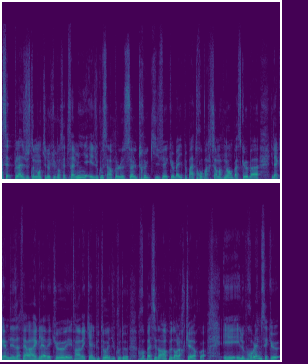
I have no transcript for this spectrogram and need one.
cette place justement qu'il occupe dans cette famille et du coup c'est un peu le seul truc qui fait que bah il peut pas trop partir maintenant parce que bah il a quand même des affaires à régler avec eux et enfin avec elle plutôt et du coup de repasser un peu dans leur cœur quoi. Et le problème c'est que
